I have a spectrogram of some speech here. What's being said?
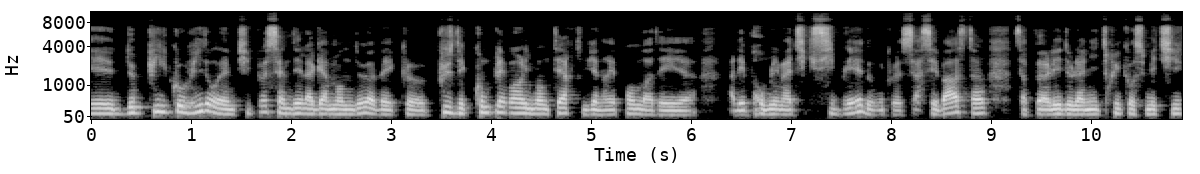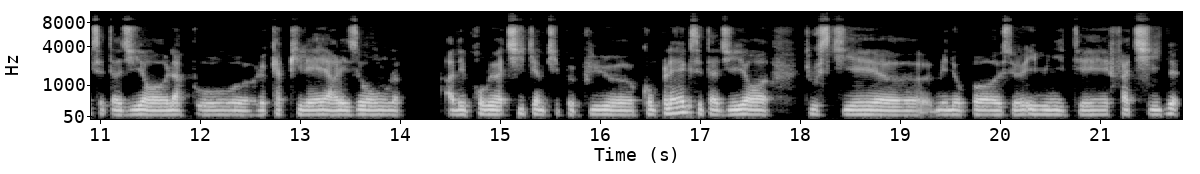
Et depuis le Covid, on a un petit peu scindé la gamme en deux avec euh, plus des compléments alimentaires qui viennent répondre à des euh, à des problématiques ciblées. Donc c'est assez vaste. Hein. Ça peut aller de la nitruie cosmétique, c'est-à-dire la peau, le capillaire, les ongles, à des problématiques un petit peu plus euh, complexes, c'est-à-dire euh, tout ce qui est euh, ménopause, immunité, fatigue.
